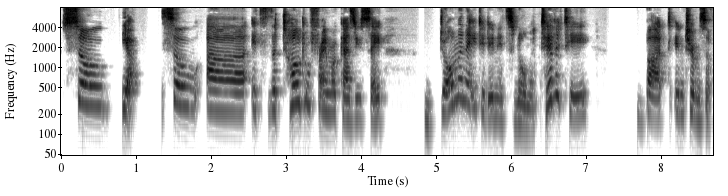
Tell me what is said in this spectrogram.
So, yeah, so uh, it's the total framework, as you say, dominated in its normativity, but in terms of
